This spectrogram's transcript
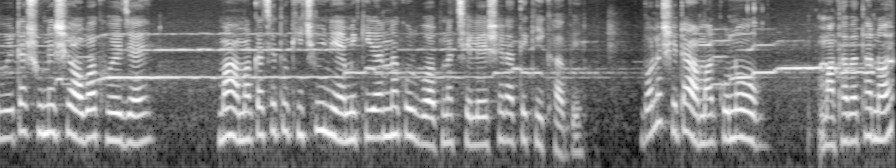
তো এটা শুনে সে অবাক হয়ে যায়। মা, আমার কাছে তো কিছুই নেই, আমি কী রান্না করব? আপনার ছেলে এসে রাতে কী খাবে? বলে, সেটা আমার কোনো মাথা ব্যথা নয়।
